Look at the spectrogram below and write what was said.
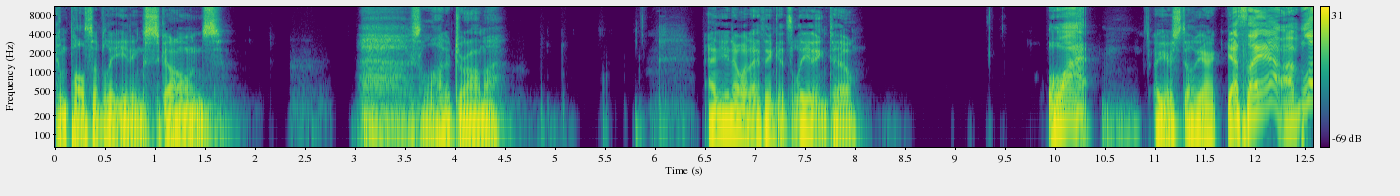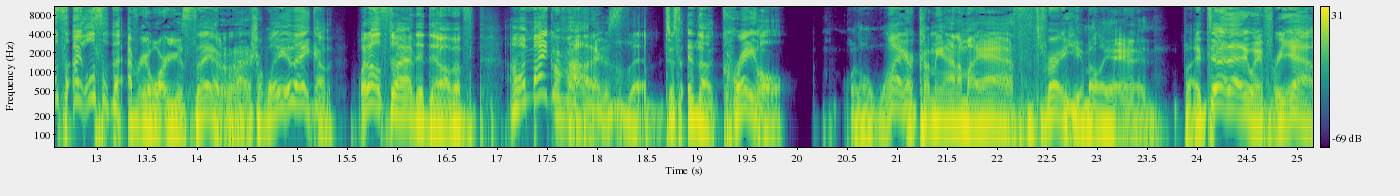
compulsively eating scones. There's a lot of drama. And you know what I think it's leading to? What? Oh, you're still here? Yes, I am. I'm listen, I listen to every word you say. What do you think? of? what else do I have to do? I'm a, I'm a microphone. I'm just, just in the cradle with a wire coming out of my ass. It's very humiliating. But I do it anyway for you.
